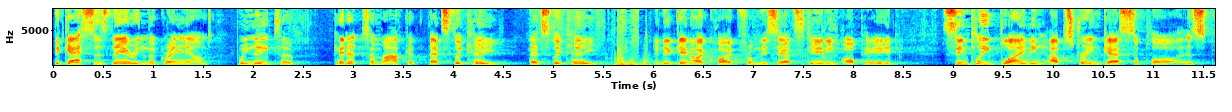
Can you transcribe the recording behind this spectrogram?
The gas is there in the ground. We need to get it to market. That's the key. That's the key. And again I quote from this outstanding op-ed, simply blaming upstream gas suppliers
